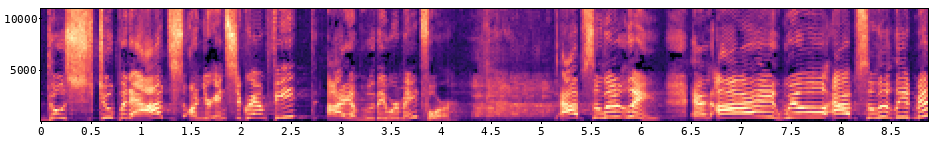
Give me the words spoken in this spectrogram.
Those stupid ads on your Instagram feed, I am who they were made for. Absolutely. And I will absolutely admit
